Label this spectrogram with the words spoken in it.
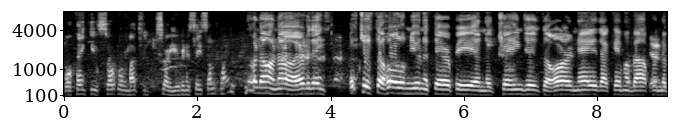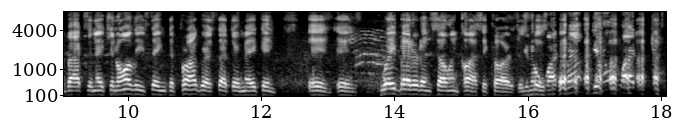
Well, thank you so very much. Sorry, you were going to say something, Wayne? No, no, no. Everything's it's just the whole immunotherapy and the changes, the RNA that came about from the vaccination, all these things, the progress that they're making is is way better than selling classic cars. It's You know just- what? Well, you know what?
